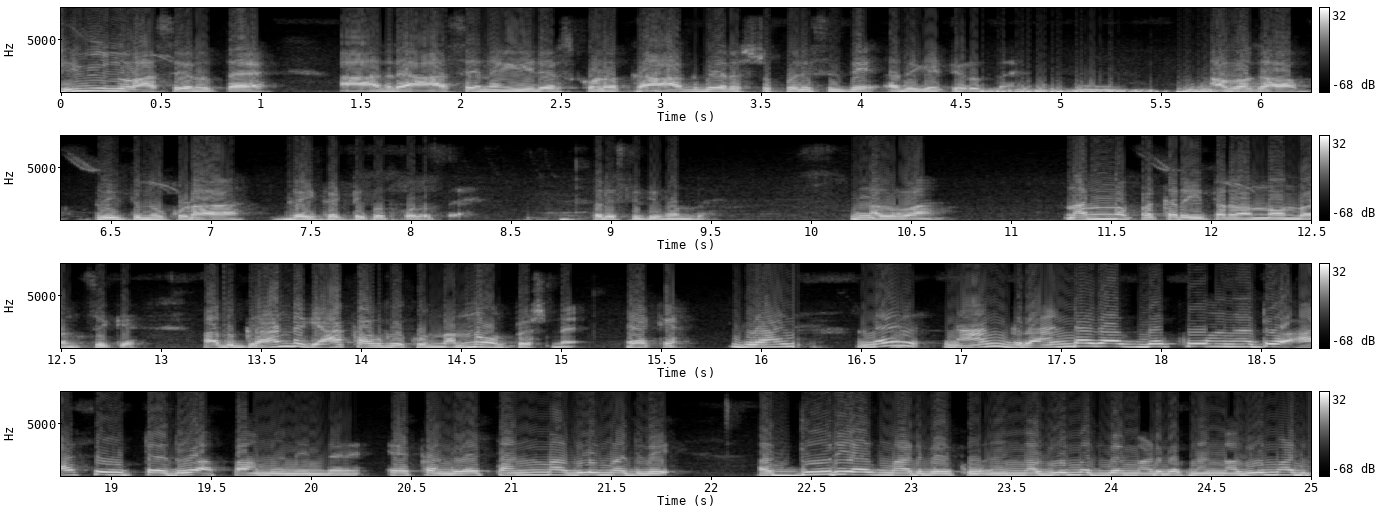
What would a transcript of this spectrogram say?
ಜೀವಿಲೂ ಆಸೆ ಇರುತ್ತೆ. ಆದ್ರೆ ಆಸೆನ ಈಡೇರಿಸ್ಕೊಳಕ್ ಆಗದೆ ಇರೋಷ್ಟು ಪರಿಸ್ಥಿತಿ ಅದಗೆಟ್ಟಿರುತ್ತೆ ಅವಾಗ ಪ್ರೀತಿನೂ ಕೂಡ ಕೈ ಕಟ್ಟಿ ಕೂತ್ಕೊಳ್ಳುತ್ತೆ. ಪರಿಸ್ಥಿತಿ ಮುಂದೆ ಅಲ್ವಾ? ನನ್ನ ಪ್ರಕಾರ ಈ ತರ ನನ್ನ ಒಂದು ಅನಿಸಿಕೆ. ಅದು ಗ್ರ್ಯಾಂಡ್ ಆಗಿ ಯಾಕೆ ಆಗ್ಬೇಕು ನನ್ನ ಒಂದು ಪ್ರಶ್ನೆ. ಯಾಕೆ? ಗ್ರ್ಯಾಂಡ್ ಅಂದ್ರೆ ನಾನ್ ಗ್ರ್ಯಾಂಡ್ ಆಗಿ ಆಗ್ಬೇಕು ಅನ್ನೋದು ಆಸೆ ಹುಟ್ಟೋದು ಅಪ್ಪ ಅಮ್ಮನಿಂದಾನೆ. ಯಾಕಂದ್ರೆ ತನ್ ಮಗಳು ಮದ್ವೆ. ಅದ್ದೂರಿಯಾಗಿ ಮಾಡ್ಬೇಕು, ನನ್ ಮಗಳು ಮದ್ವೆ ಮಾಡ್ಬೇಕು. ನನ್ ಮಗಳು ಮಾಡ್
